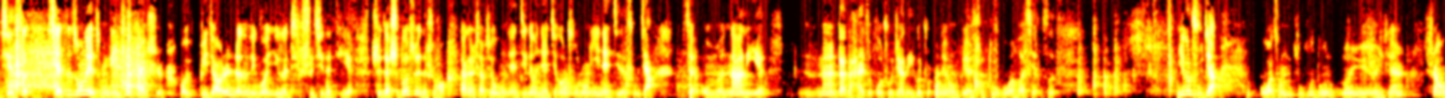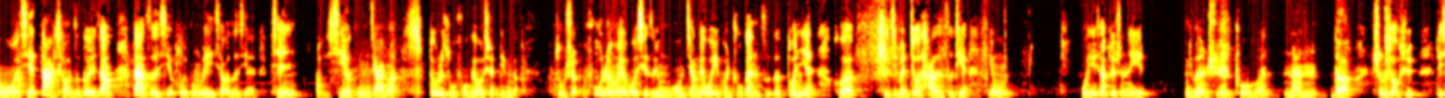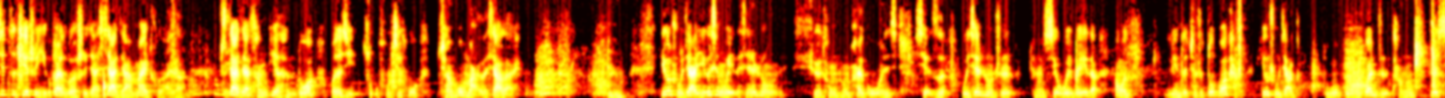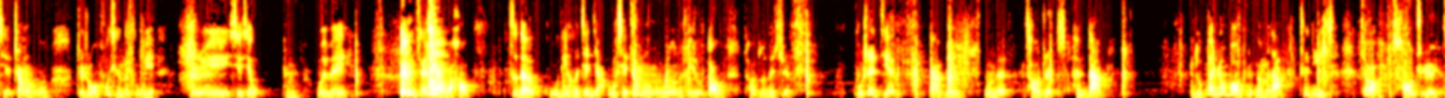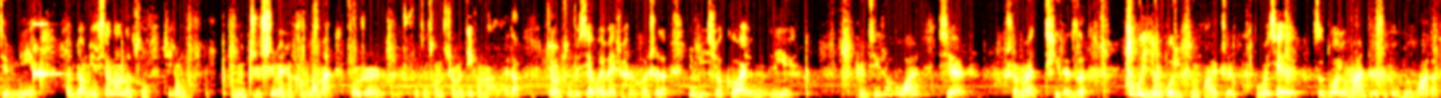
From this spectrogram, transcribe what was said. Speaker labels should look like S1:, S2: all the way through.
S1: 写字，写字总得从临帖开始。我比较认真的临过一个时期的帖，是在十多岁的时候，大概小学五年级、六年级和初中一年级的暑假，在我们那里，那样大的孩子过暑假的一个主要内容便是读古文和写字。一个暑假，我从祖父读《论语》，每天上午写大小字各一张，大字写“归风微”，小字写“贤写公家传”，都是祖父给我选定的。祖父认为我写字用功，奖给我一块猪肝子的端砚和十几本旧拓的字帖。用我印象最深的一一本是楚河南的圣教序，这些字帖是一个败落的世家夏家卖出来的。夏家藏帖很多，我的几祖父几乎全部买了下来。嗯，一个暑假，一个姓韦的先生学桐城派古文写字。韦先生是嗯写魏碑的，让我临的却是多宝塔。一个暑假读《古文观止》，唐诗写张猛龙，这是我父亲的主意。他认为写写魏碑才能掌握好。字的骨力和肩架，我写张猛龙用的是有稻草做的纸，不是剪大便用的草纸，很大，有半张报纸那么大，质地较草纸紧密，但表面相当的粗。这种嗯纸市面上看不到卖，都是父亲从什么地方买来的。这种粗纸写微微是很合适的，用笔需要格外用力。嗯，其实不管写。什么体的字都不宜用过于平滑的纸。我们写字多用麻纸是不平滑的。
